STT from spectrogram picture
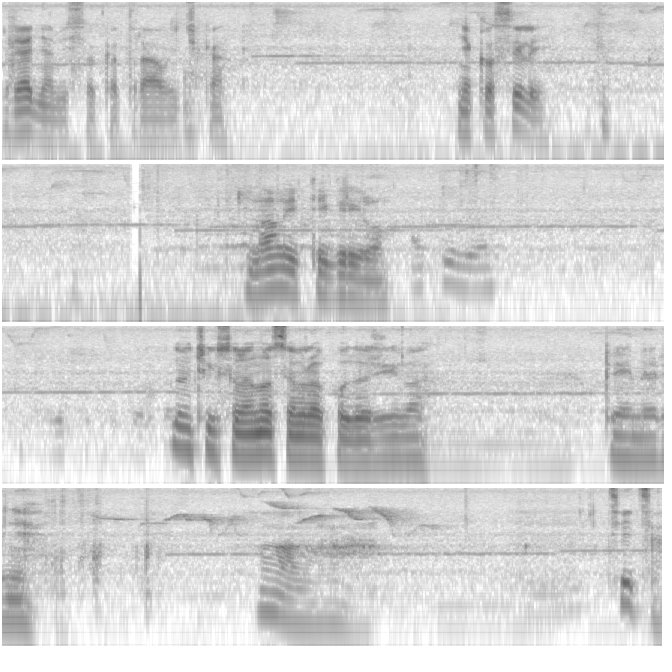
Riadne vysoká trávička. Nekosili. Malý tigrilo. Nočík sa len 8 rokov dožíva. Priemerne. Á, cica.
